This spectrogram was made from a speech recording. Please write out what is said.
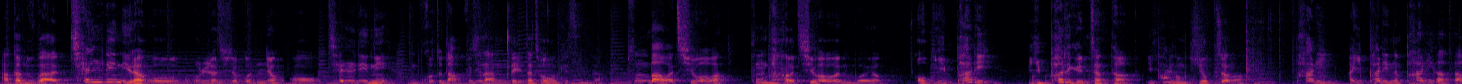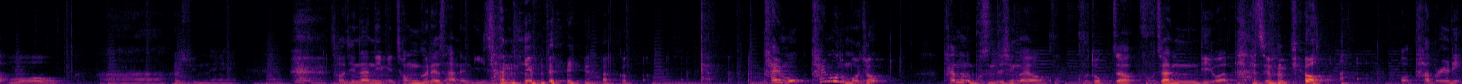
아까 누가 첼린이라고 올려주셨거든요 어 첼린이? 그것도 나쁘진 않은데 일단 적어놓겠습니다 푼바와 치와와? 푼바와 치와와는 뭐예요? 어 이파리? 이파리 괜찮다 이파리 너무 귀엽잖아 파리 아 이파리는 파리 같다고 아 그럴 수 있네 서진아님이 정글에 사는 이장님들이라고 탈모? 탈모는 뭐죠? 탈모는 무슨 뜻인가요? 구, 구독자 구잔디와 타준표. 어 타블리?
